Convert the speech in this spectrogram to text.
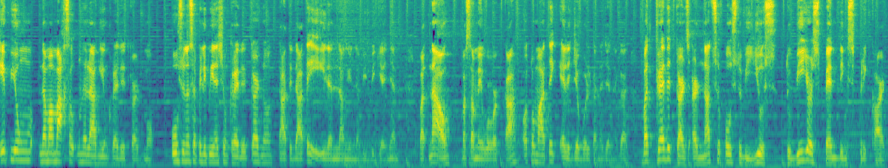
if yung namamax out na lagi yung credit card mo. Uso na sa Pilipinas yung credit card, no? Dati-dati, iilan lang yung nabibigyan yan. But now, basta may work ka, automatic eligible ka na dyan agad. But credit cards are not supposed to be used to be your spending spree card.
